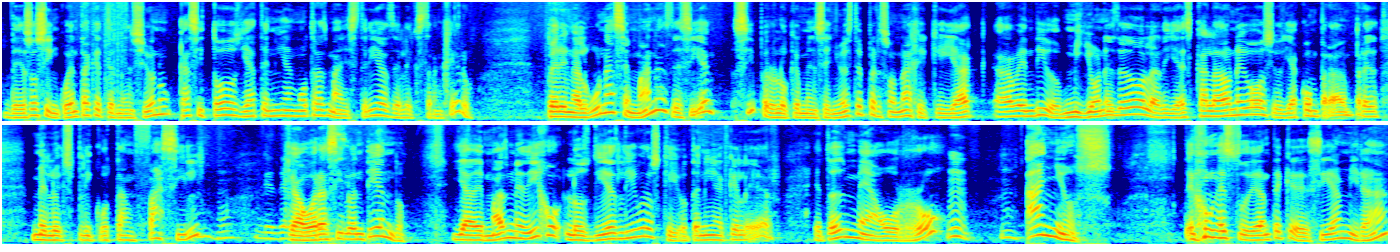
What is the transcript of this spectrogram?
de esos 50 que te menciono, casi todos ya tenían otras maestrías del extranjero. Pero en algunas semanas decían, sí, pero lo que me enseñó este personaje que ya ha vendido millones de dólares, ya ha escalado negocios, ya ha comprado empresas, me lo explicó tan fácil que ahora sí lo entiendo. Y además me dijo los 10 libros que yo tenía que leer. Entonces me ahorró Mm, años. Tengo un estudiante que decía, mira,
